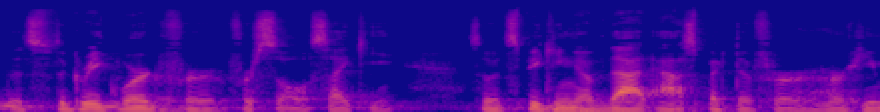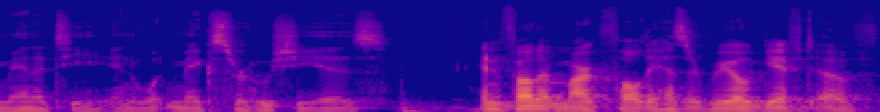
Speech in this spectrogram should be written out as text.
That's the Greek word for, for soul, psyche. So it's speaking of that aspect of her, her humanity and what makes her who she is. And Father Mark Foley has a real gift of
